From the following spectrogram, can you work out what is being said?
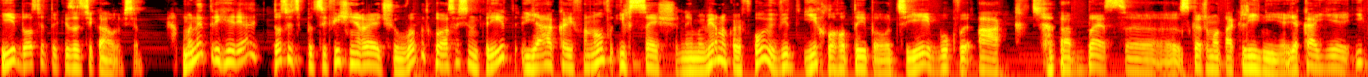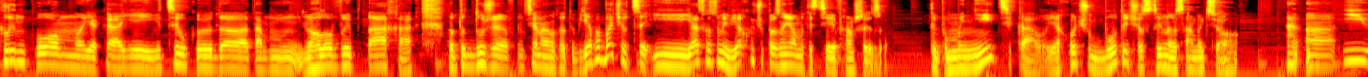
і досить таки зацікавився. Мене тригерять досить специфічні речі. У випадку Assassin's Creed я кайфанув і все ще неймовірно кайфую від їх логотипу, от цієї букви А е, без, е, скажімо так, лінії, яка є і клинком, яка є і відсилкою до там голови птаха. Тобто дуже функціональний логотип. Я побачив це, і я зрозумів, я хочу познайомитися з цією франшизою. Типу, мені цікаво, я хочу бути частиною саме цього. І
